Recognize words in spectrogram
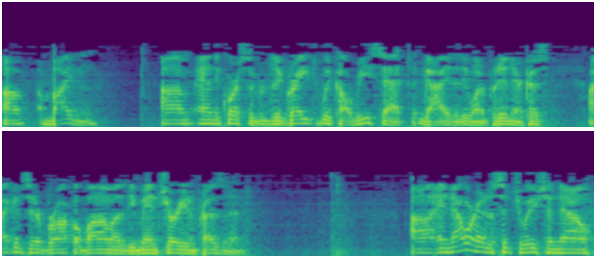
Biden, um, and of course the, the great we call reset guy that they want to put in there because I consider Barack Obama the Manchurian president. Uh, and now we're in a situation now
